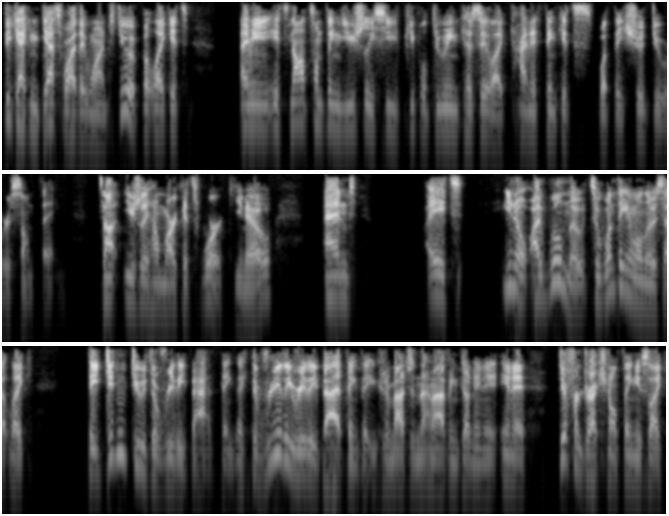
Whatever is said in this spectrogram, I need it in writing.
think I can guess why they wanted to do it, but like it's I mean, it's not something you usually see people doing because they like kind of think it's what they should do or something. It's not usually how markets work, you know? And it's you know, I will note, so one thing I will note is that like they didn't do the really bad thing. Like the really, really bad thing that you could imagine them having done in a, in a different directional thing is like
